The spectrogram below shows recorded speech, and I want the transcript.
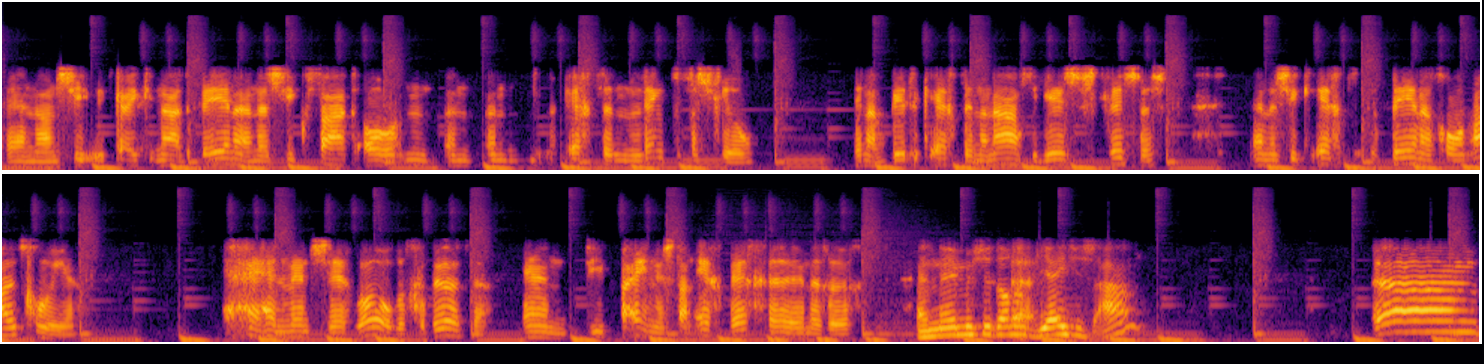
En dan zie, kijk ik naar de benen en dan zie ik vaak al een, een, een, echt een lengteverschil. En dan bid ik echt in de naam van Jezus Christus. En dan zie ik echt de benen gewoon uitgroeien. En mensen zeggen, wow, wat gebeurt er? En die pijn is dan echt weg eh, in de rug. En nemen ze dan ook Eh. Jezus aan? Ehm,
